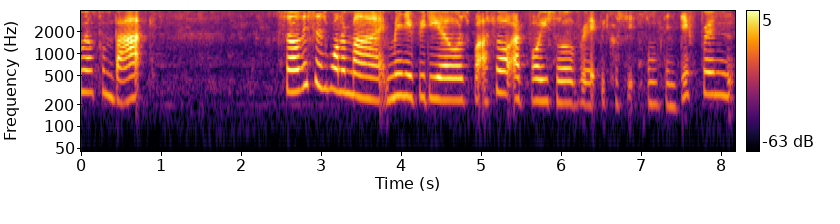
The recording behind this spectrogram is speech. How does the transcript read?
welcome back. So this is one of my mini videos but I thought I'd voice over it because it's something different.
